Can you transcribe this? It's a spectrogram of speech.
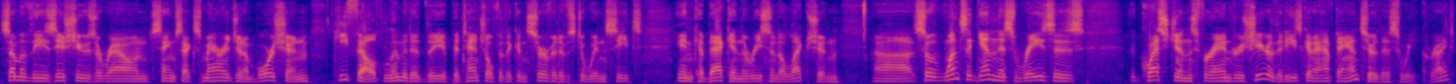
some of these issues around same-sex marriage and abortion he felt limited the potential for the Conservatives to win seats in Quebec in the recent election. Uh, so once again, this raises questions for Andrew Scheer that he's going to have to answer this week, right?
